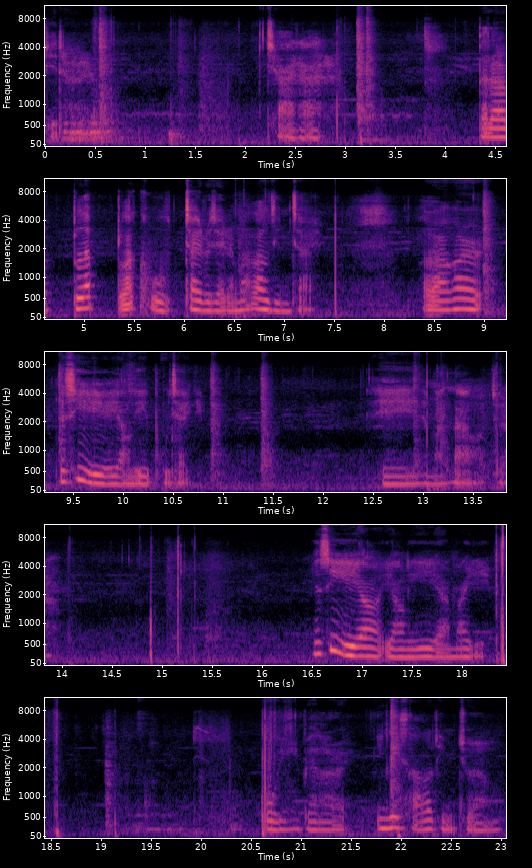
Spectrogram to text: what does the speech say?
ဖြစ်တာချာတာ but our black black hole ကြိုက်လို့ကြိုက်တယ်မလောက်ကြီးမကြိုက်ဘူးဒါကလက်ရှိရအောင်လေးပူကြိုက်တယ်အေးဒီမှာလာပါကြာမျက်စိရအောင်ရောင်လေးရမိုက်တယ်အိုးဘယ်လာအင်္ဂလိပ်စာတော့ဒီမကျွမ်းဘူး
